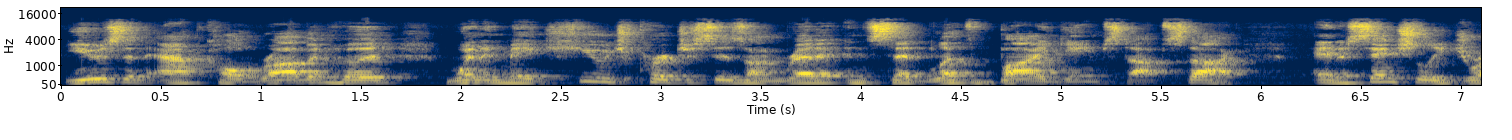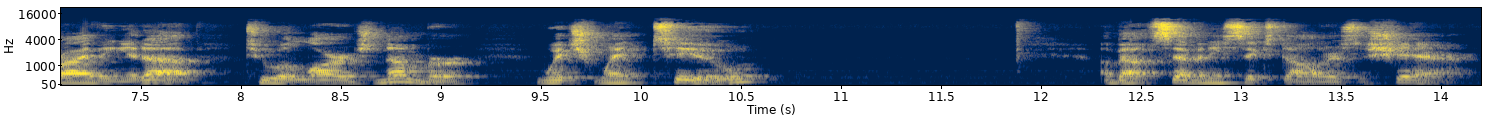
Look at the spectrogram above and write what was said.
Used an app called Robinhood, went and made huge purchases on Reddit and said, let's buy GameStop stock. And essentially driving it up to a large number, which went to about $76 a share.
